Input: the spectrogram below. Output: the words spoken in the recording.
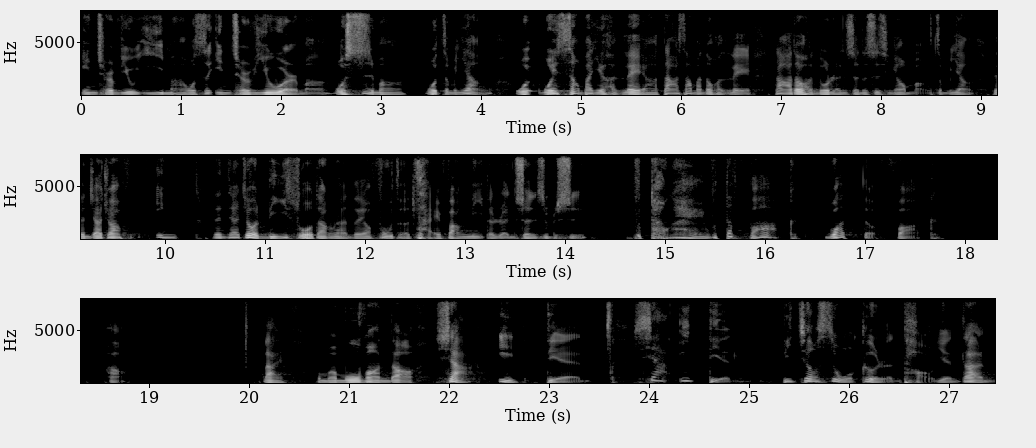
interviewee 吗？我是 interviewer 吗？我是吗？我怎么样？我我一上班也很累啊，大家上班都很累，大家都有很多人生的事情要忙，怎么样？人家就要应，人家就理所当然的要负责采访你的人生，是不是？不懂哎，what the fuck？what the fuck？好来，我们 move on 到下一点。下一点比较是我个人讨厌，但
